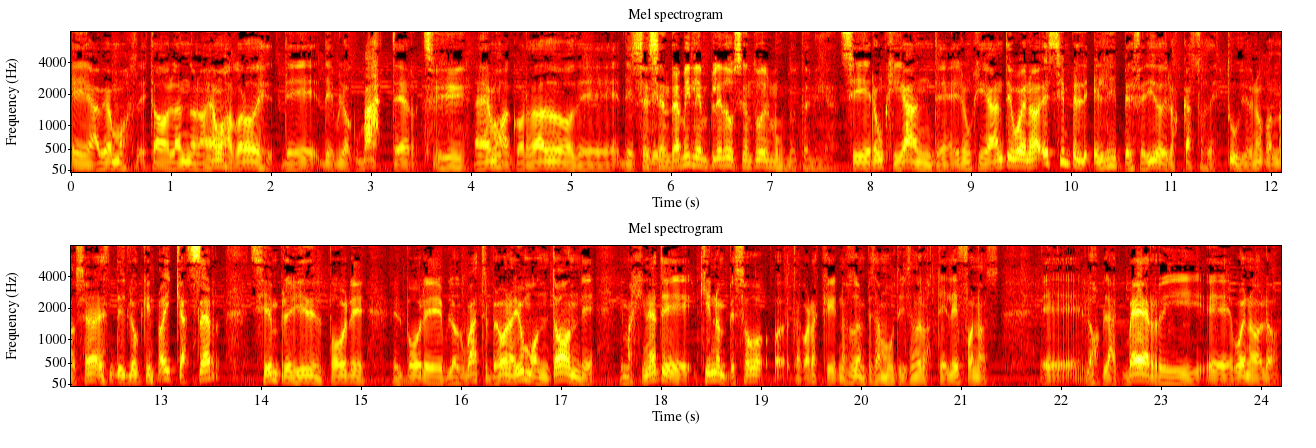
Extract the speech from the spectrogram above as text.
eh, habíamos estado hablando, nos habíamos acordado de, de- de Blockbuster, Sí. nos habíamos acordado de... de- de- 60.000 empleados en todo el mundo tenía. Sí, era un gigante, era un gigante. Y bueno, es siempre el, el preferido de los casos de estudio, ¿no? Cuando se de lo que no hay que hacer, siempre viene el pobre, el pobre blockbuster. Pero bueno, hay un montón de. Imagínate quién no empezó. ¿Te acordás que nosotros empezamos utilizando los teléfonos, eh, los Blackberry, eh, bueno, los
